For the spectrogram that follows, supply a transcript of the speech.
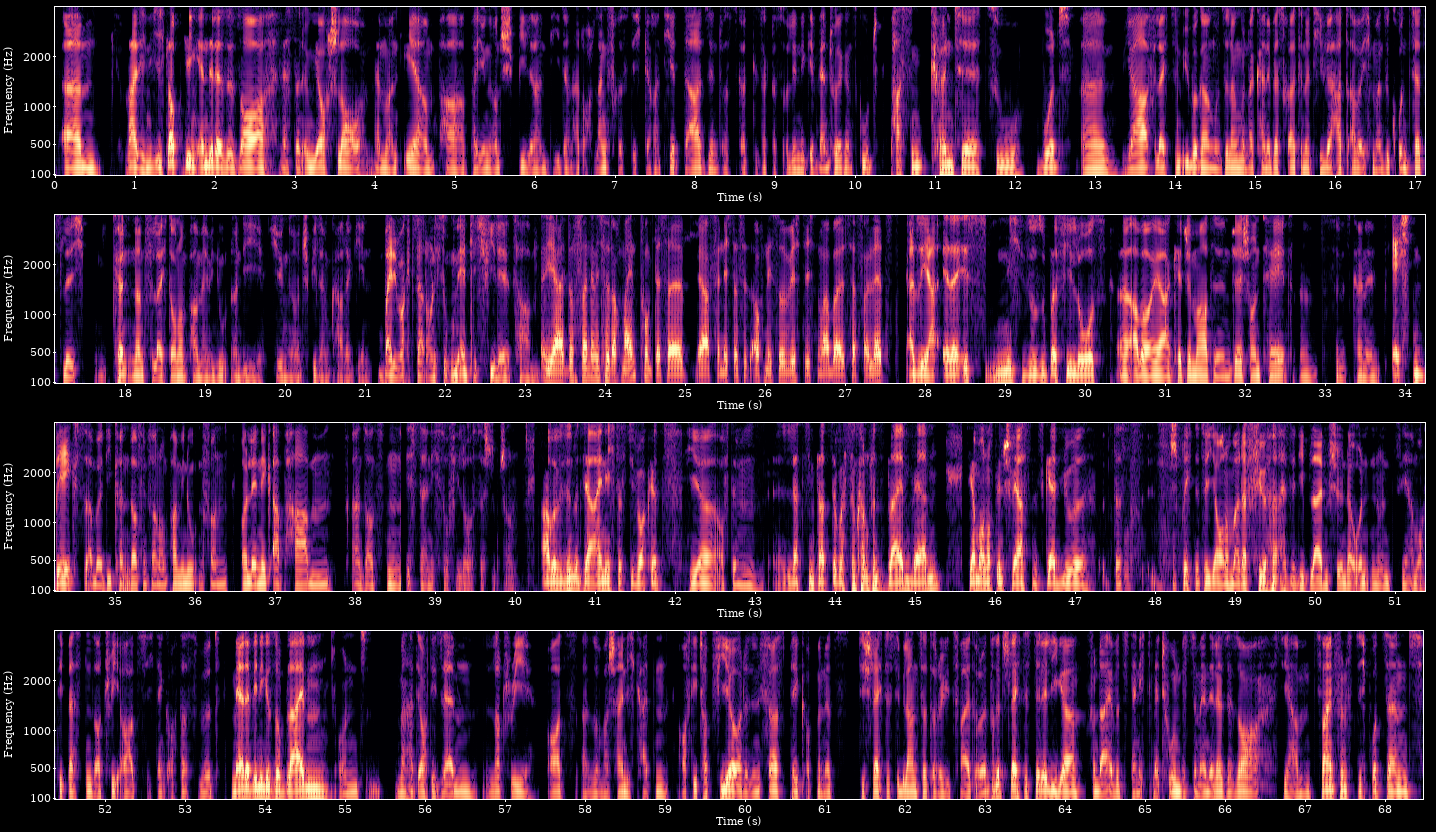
Ähm, weiß ich nicht. Ich glaube, gegen Ende der Saison wäre es dann irgendwie auch schlau, wenn man eher ein paar, paar jüngeren Spielern, die dann halt auch langfristig garantiert da sind. Du hast gerade gesagt, dass Olinik eventuell ganz gut passen könnte zu Wood, äh, ja, vielleicht zum Übergang und solange man da keine bessere Alternative hat. Aber ich meine, so grundsätzlich könnten dann vielleicht auch noch ein paar mehr Minuten an die jüngeren Spieler im Kader gehen. Wobei die Rockets halt auch nicht so unendlich viele jetzt haben. Ja, das war nämlich halt auch mein Punkt. Deshalb, ja, finde ich das jetzt auch nicht so wichtig. Nur ist ja verletzt. Also ja, da ist nicht so super viel los. Äh, aber ja, KJ Martin, Jay Sean Tate, äh, das sind jetzt keine echten Bigs, aber die könnten da auf jeden Fall noch ein paar Minuten von Olenek abhaben. Ansonsten ist da nicht so viel los, das stimmt schon. Aber wir sind uns ja einig, dass die Rockets hier auf dem äh, letzten Platz der Western Conference bleiben werden. Sie haben auch noch den schwersten Schedule. Das Uff. spricht natürlich auch nochmal dafür. Also die bleiben schön da unten und sie haben auch die besten Lottery-Orts. Ich denke auch, das wird mehr oder weniger so bleiben und man hat ja auch dieselben Lottery-Orts, also Wahrscheinlichkeiten auf die Top 4 oder den First Pick, ob man jetzt die schlechteste Bilanz hat oder die zweit- oder drittschlechteste der Liga. Von daher wird sich da nichts mehr tun bis zum Ende der Saison. Sie haben 52%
